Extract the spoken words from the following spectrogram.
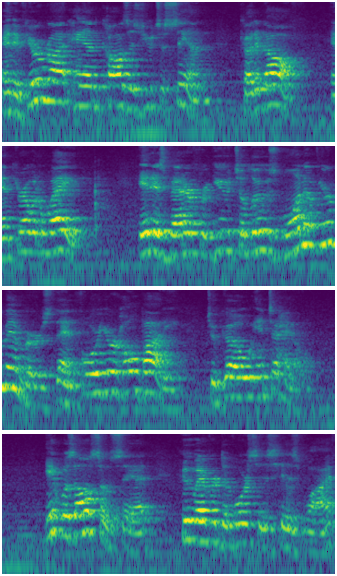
And if your right hand causes you to sin, cut it off and throw it away. It is better for you to lose one of your members than for your whole body to go into hell. It was also said, Whoever divorces his wife,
